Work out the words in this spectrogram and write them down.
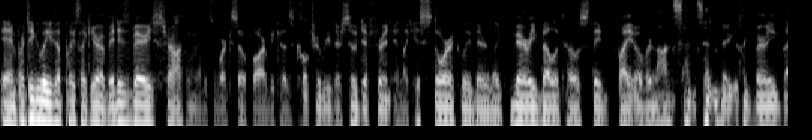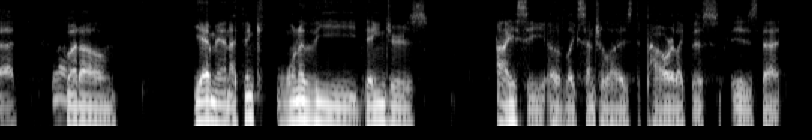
And particularly a place like Europe, it is very shocking that it's worked so far because culturally they're so different and like historically they're like very bellicose. They fight over nonsense and very like very bad. Yeah. But um yeah, man, I think one of the dangers I see of like centralized power like this is that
